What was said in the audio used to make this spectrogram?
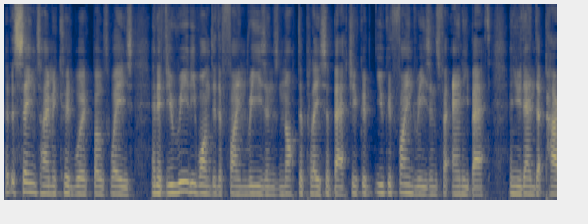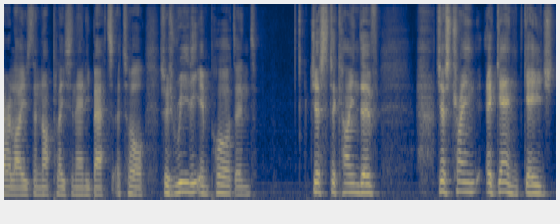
At the same time it could work both ways. And if you really wanted to find reasons not to place a bet you could you could find reasons for any bet and you'd end up paralyzed and not placing any bets at all. So it's really important just to kind of just try and again gauge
